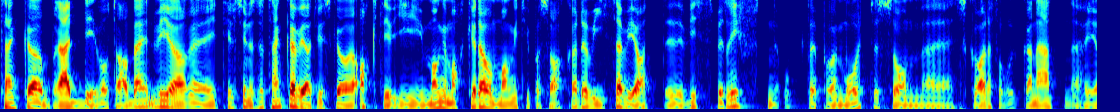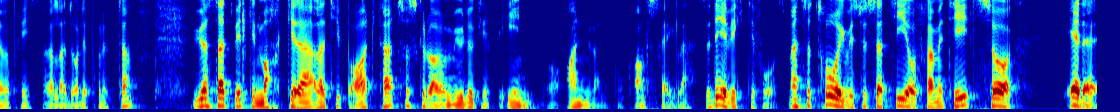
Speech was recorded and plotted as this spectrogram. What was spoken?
tenker bredde i vårt arbeid. Vi har, eh, I tilsynet så tenker vi at vi skal være aktive i mange markeder og mange typer saker. Da viser vi at eh, hvis bedriftene opptrer på en måte som eh, skader forbrukerne, enten er høyere priser eller dårlige produkter, uansett hvilken marked eller type atferd, så skal det være mulig å gripe inn og anvende konkurranseregler. Så det er viktig for oss. Men så tror jeg hvis du ser ti år frem i tid, så er det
